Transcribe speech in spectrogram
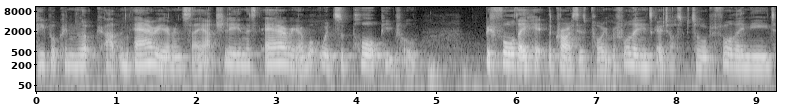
people can look at an area and say, actually, in this area, what would support people before they hit the crisis point, before they need to go to hospital, before they need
